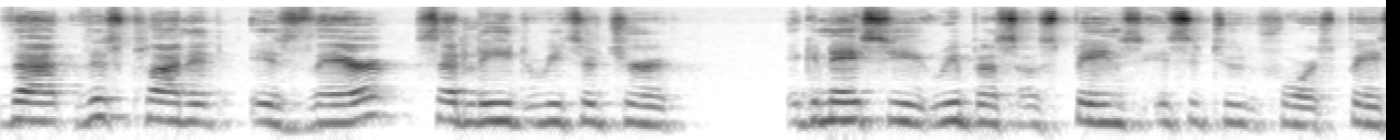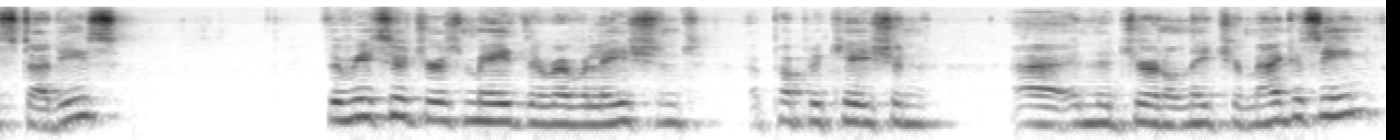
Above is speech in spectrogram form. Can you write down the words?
that this planet is there, said lead researcher Ignasi Ribas of Spain's Institute for Space Studies. The researchers made the revelation publication uh, in the journal Nature magazine.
